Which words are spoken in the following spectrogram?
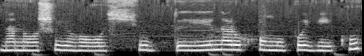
Наношу його ось сюди, на рухому повіку.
